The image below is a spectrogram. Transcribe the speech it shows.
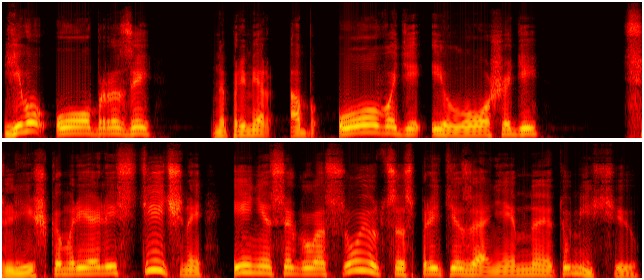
его образы, например, об оводе и лошади, слишком реалистичны и не согласуются с притязанием на эту миссию.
